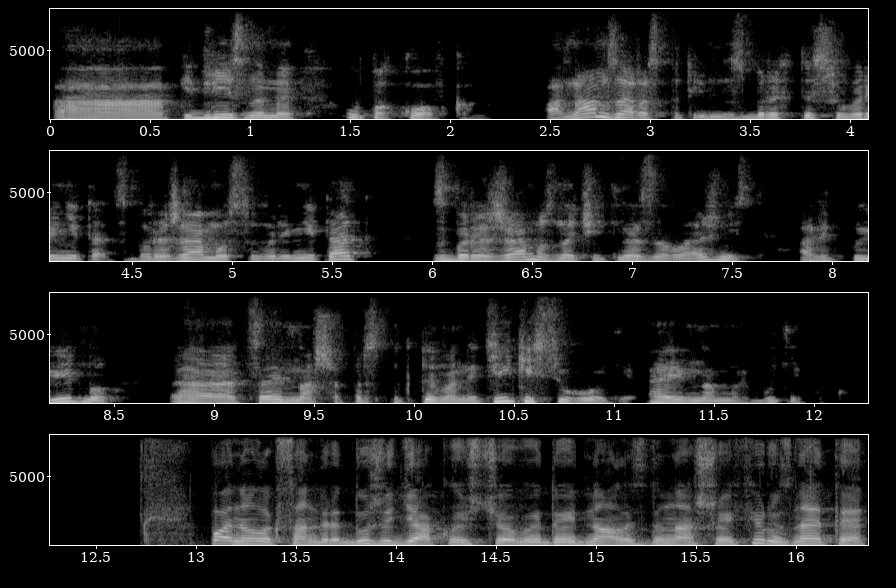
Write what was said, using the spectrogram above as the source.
а, під різними упаковками. А нам зараз потрібно зберегти суверенітет. Збережемо суверенітет, збережемо, значить, незалежність. А відповідно, е, це наша перспектива не тільки сьогодні, а й на майбутнє покоління. Пане Олександре, дуже дякую, що ви доєднались до нашого ефіру. Знаєте,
